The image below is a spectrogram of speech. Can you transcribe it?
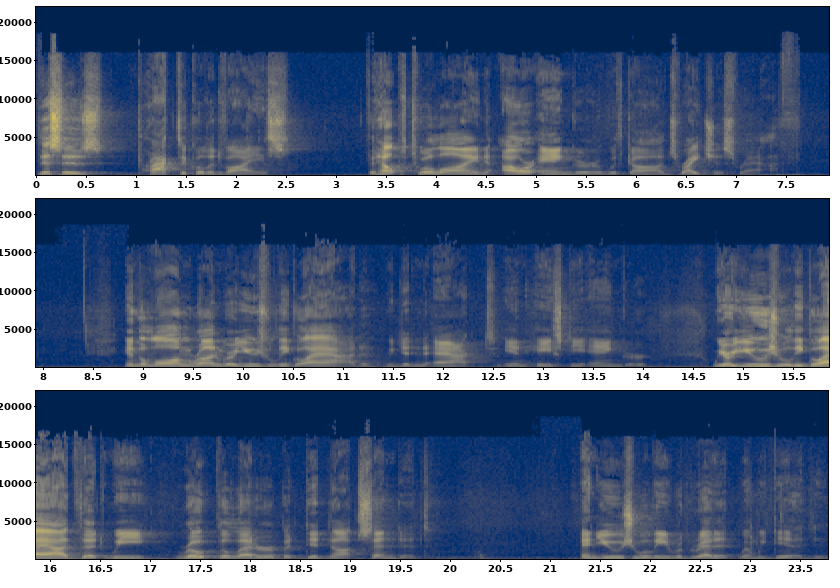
This is practical advice that helps to align our anger with God's righteous wrath. In the long run, we're usually glad we didn't act in hasty anger. We are usually glad that we wrote the letter but did not send it, and usually regret it when we did.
